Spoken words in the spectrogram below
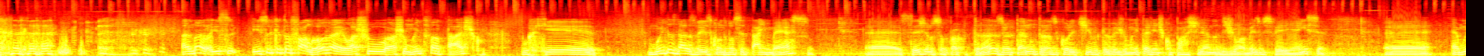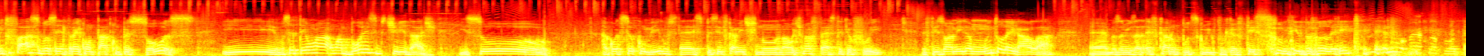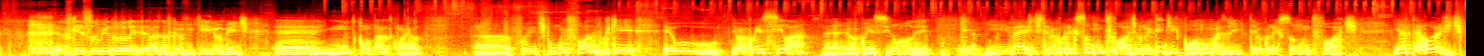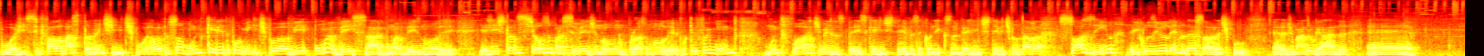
Mas, mano, isso, isso que tu falou, velho, eu acho, acho muito fantástico, porque muitas das vezes quando você tá imerso, é, seja no seu próprio trânsito, ou até no trânsito coletivo, que eu vejo muita gente compartilhando de uma mesma experiência, é, é muito fácil você entrar em contato com pessoas e você tem uma, uma boa receptividade. Isso aconteceu comigo, é, especificamente no, na última festa que eu fui. Eu fiz uma amiga muito legal lá. É, meus amigos até ficaram putos comigo porque eu fiquei sumido o rolê inteiro. eu fiquei sumido o rolê inteiro, mas é porque eu fiquei realmente é, em muito contato com ela. Uh, foi, tipo, muito foda, porque eu, eu a conheci lá, né? Eu a conheci no rolê. E, velho, a gente teve uma conexão muito forte. Eu não entendi como, mas a gente teve uma conexão muito forte. E até hoje, tipo, a gente se fala bastante. E, tipo, ela é uma pessoa muito querida por mim, que, tipo, eu a vi uma vez, sabe? Uma vez no rolê. E a gente tá ansioso para se ver de novo no próximo rolê, porque foi muito, muito forte mesmo a experiência que a gente teve, essa conexão que a gente teve. Tipo, eu tava sozinho, inclusive eu lembro dessa hora, tipo, era de madrugada, é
